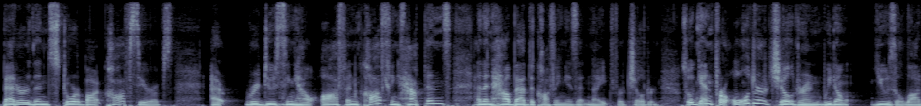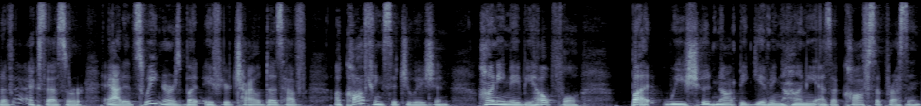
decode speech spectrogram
better than store bought cough syrups at reducing how often coughing happens and then how bad the coughing is at night for children. So, again, for older children, we don't use a lot of excess or added sweeteners, but if your child does have a coughing situation, honey may be helpful. But we should not be giving honey as a cough suppressant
